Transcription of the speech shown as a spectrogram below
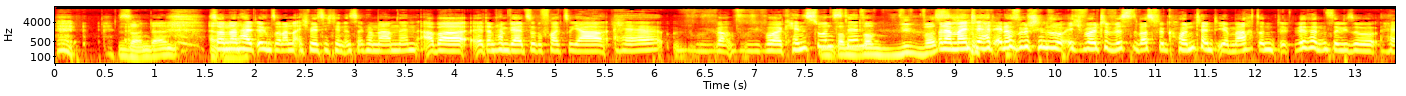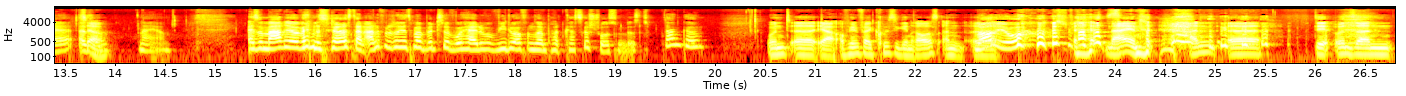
Sondern. sondern äh, halt irgend so ein anderer, ich will jetzt nicht den Instagram-Namen nennen, aber äh, dann haben wir halt so gefragt, so, ja, hä, woher kennst du uns denn? wie, was? Und dann meinte er, hat er noch so geschrieben, so, ich wollte wissen, was für Content ihr macht. Und wir fanden es irgendwie so, hä? Also, Tja. naja. Also Mario, wenn du es hörst, dann antworte jetzt mal bitte, woher du, wie du auf unseren Podcast gestoßen bist. Danke. Und äh, ja, auf jeden Fall Grüße gehen raus an. Äh, Mario. Nein, an äh, de, unseren,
